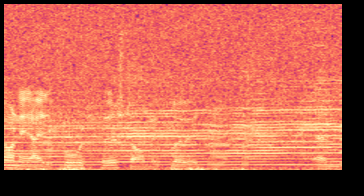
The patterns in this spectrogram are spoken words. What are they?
1984 was the first time we flew it. And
